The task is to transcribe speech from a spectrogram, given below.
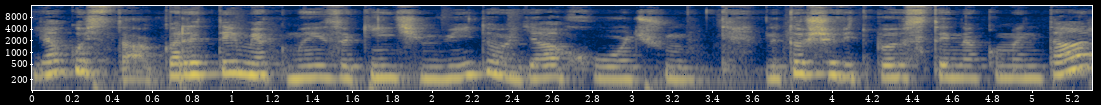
якось так. Перед тим як ми закінчимо відео, я хочу не то, що відповісти на коментар.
